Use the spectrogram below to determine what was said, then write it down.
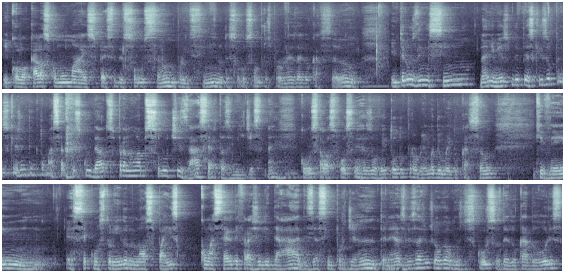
e colocá-las como uma espécie de solução para o ensino, de solução para os problemas da educação. Em termos de ensino né, e mesmo de pesquisa, eu penso que a gente tem que tomar certos cuidados para não absolutizar certas mídias, né, como se elas fossem resolver todo o problema de uma educação que vem eh, se construindo no nosso país com uma série de fragilidades e assim por diante. Né? Às vezes a gente ouve alguns discursos de educadores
